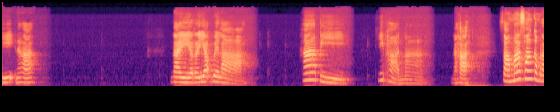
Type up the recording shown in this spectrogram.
ธินะคะ ในระยะเวลา 5 ปีที่ผ่านมานะคะ สามารถสร้างกำไร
